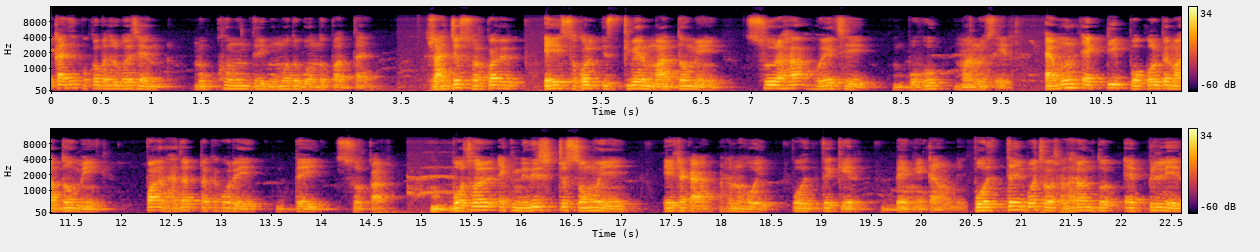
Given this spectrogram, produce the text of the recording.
একাধিক প্রকল্প চালু করেছেন মুখ্যমন্ত্রী মমতা বন্দ্যোপাধ্যায়। রাজ্য সরকারের এই সকল স্কিমের মাধ্যমে সুরাহা হয়েছে বহু মানুষের। এমন একটি প্রকল্পের মাধ্যমে পাঁচ হাজার টাকা করে দেয় সরকার। বছরের এক নির্দিষ্ট সময়ে এই টাকা পাঠানো হয়। প্রত্যেকের ব্যাংক অ্যাকাউন্টে প্রত্যেক বছর সাধারণত এপ্রিলের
